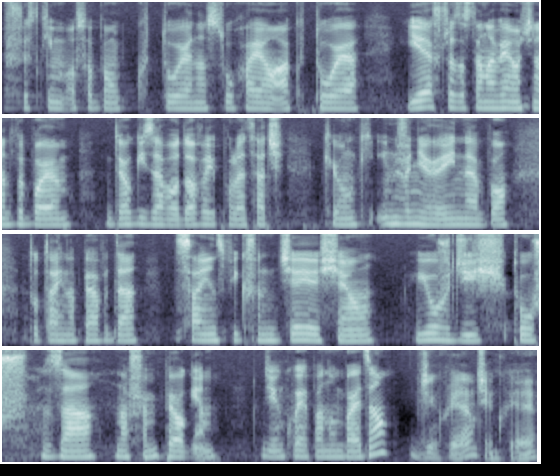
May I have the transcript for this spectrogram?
wszystkim osobom, które nas słuchają, a które jeszcze zastanawiają się nad wyborem drogi zawodowej, polecać kierunki inżynieryjne, bo tutaj naprawdę science fiction dzieje się już dziś tuż za naszym progiem. Dziękuję panu bardzo. Dziękuję. Dziękuję.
